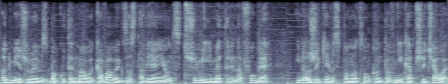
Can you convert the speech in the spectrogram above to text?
Odmierzyłem z boku ten mały kawałek, zostawiając 3 mm na fugę i nożykiem z pomocą kątownika przyciąłem.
